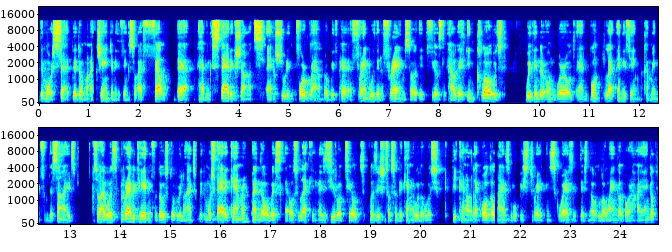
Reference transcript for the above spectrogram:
they're more set. They don't want to change anything. So I felt that having static shots and shooting foreground or with a frame within a frame. So it feels how they're enclosed within their own world and won't let anything come in from the sides. So I was gravitating for those storylines with a more static camera and always also like in a zero tilt position. So, so the camera would always be kind of like all the lines will be straight and squares if there's no low angle or high angle.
